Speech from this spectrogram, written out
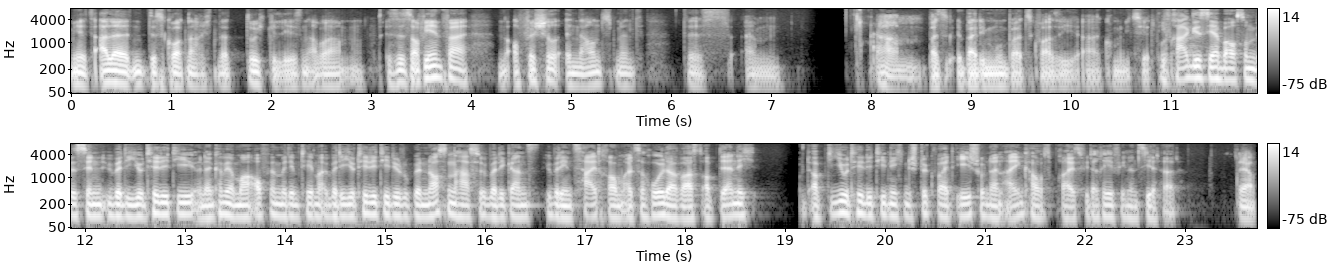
mir jetzt alle Discord-Nachrichten da durchgelesen, aber ähm, es ist auf jeden Fall ein Official Announcement des ähm, ähm, bei, bei den Moonbirds quasi äh, kommuniziert wurde. Die Frage ist ja aber auch so ein bisschen über die Utility und dann können wir mal aufhören mit dem Thema über die Utility, die du genossen hast über die ganz über den Zeitraum, als du Holder warst, ob der nicht und ob die Utility nicht ein Stück weit eh schon deinen Einkaufspreis wieder refinanziert hat. Ja.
